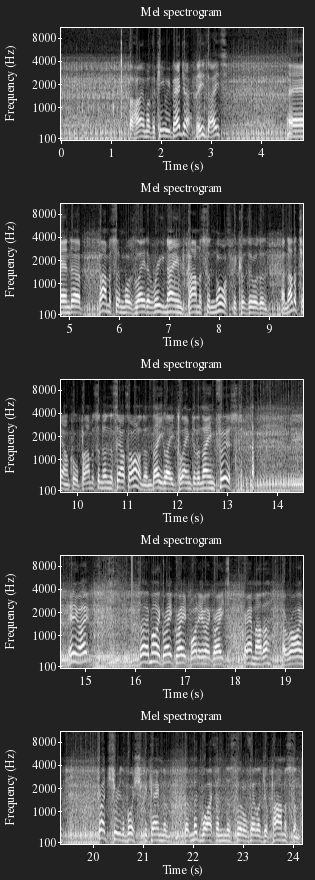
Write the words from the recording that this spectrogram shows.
the home of the Kiwi Badger these days. And uh, Palmerston was later renamed Palmerston North because there was a, another town called Palmerston in the South Island and they laid claim to the name first. anyway, so my great great whatever great grandmother arrived, trudged through the bush, became the, the midwife in this little village of Palmerston.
